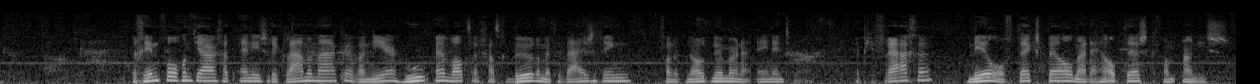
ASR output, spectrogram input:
Begin volgend jaar gaat Annie's reclame maken wanneer, hoe en wat er gaat gebeuren met de wijziging van het noodnummer naar 112. Heb je vragen? Mail of tekstspel naar de helpdesk van Annie's.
